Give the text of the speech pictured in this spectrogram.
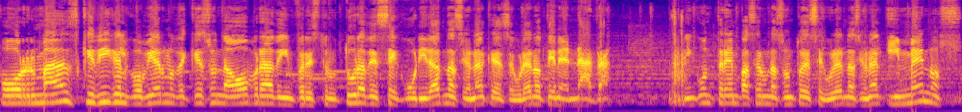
Por más que diga el gobierno de que es una obra de infraestructura de seguridad nacional, que de seguridad no tiene nada, ningún tren va a ser un asunto de seguridad nacional y menos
